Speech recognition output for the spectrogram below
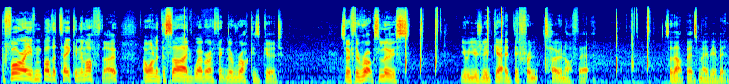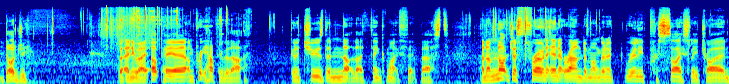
Before I even bother taking them off though, I want to decide whether I think the rock is good. So if the rock's loose, you'll usually get a different tone off it. So that bit's maybe a bit dodgy. But anyway, up here, I'm pretty happy with that. I'm gonna choose the nut that I think might fit best. And I'm not just throwing it in at random, I'm gonna really precisely try and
